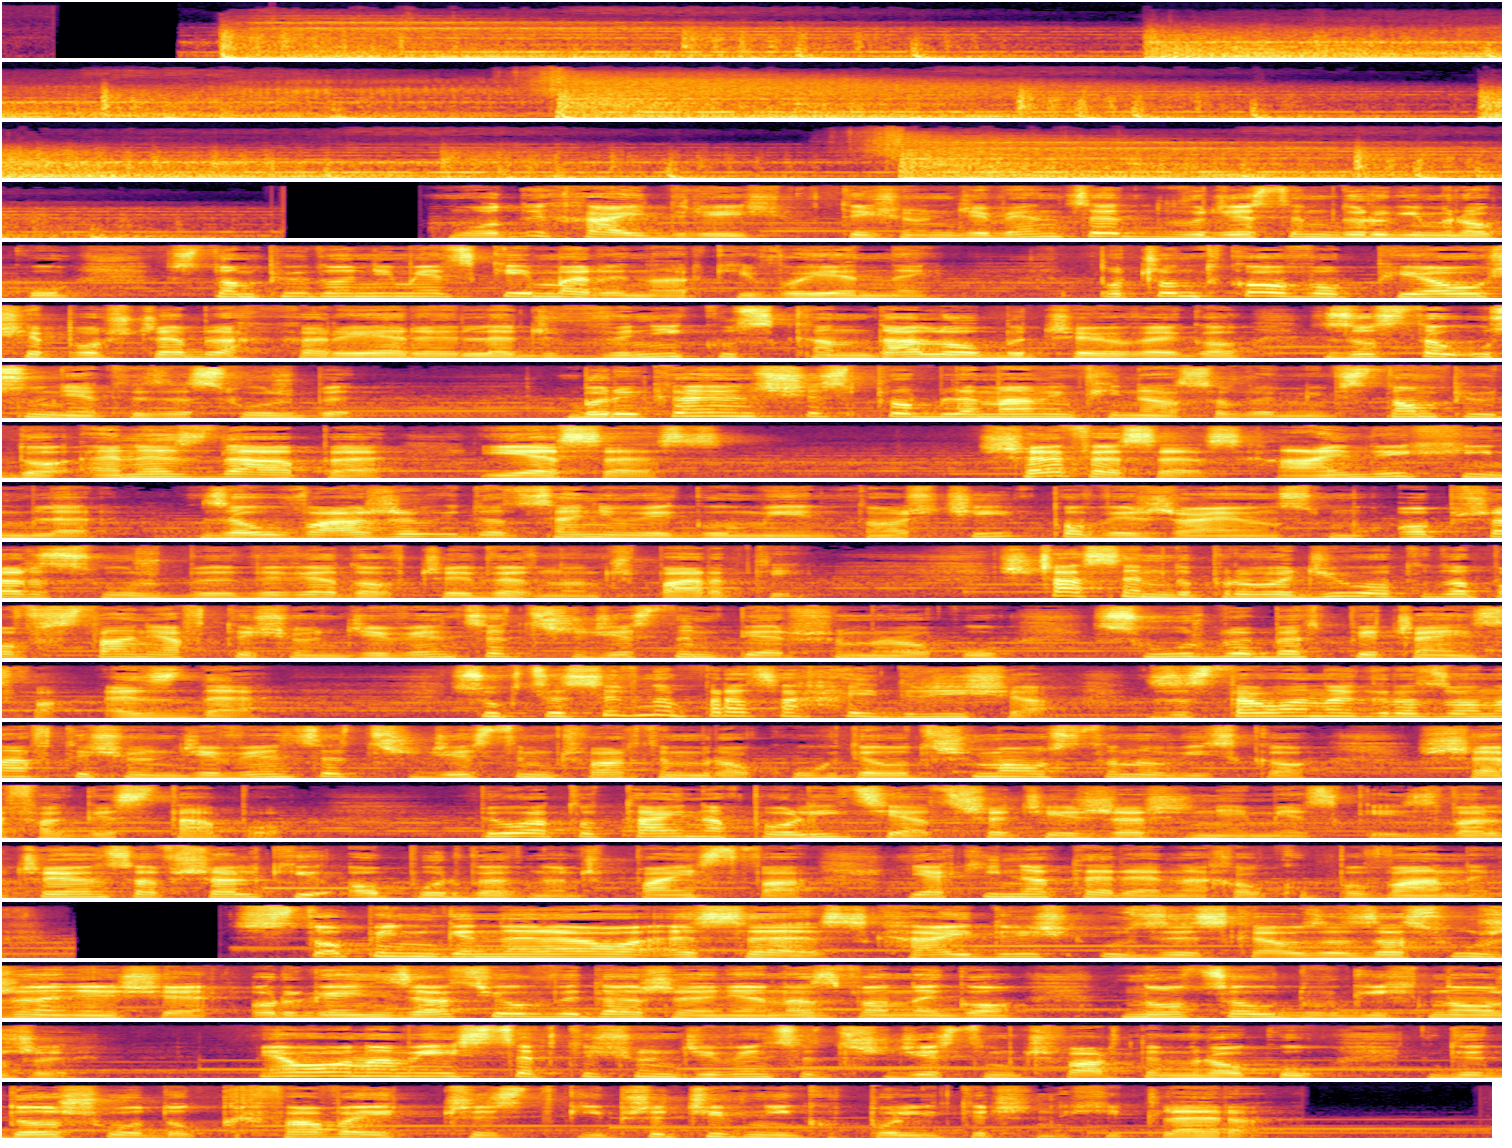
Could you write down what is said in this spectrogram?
Młody Heydrich w 1922 roku wstąpił do niemieckiej marynarki wojennej. Początkowo piął się po szczeblach kariery, lecz w wyniku skandalu obyczajowego został usunięty ze służby. Borykając się z problemami finansowymi, wstąpił do NSDAP i SS. Szef SS Heinrich Himmler zauważył i docenił jego umiejętności, powierzając mu obszar służby wywiadowczej wewnątrz partii. Z czasem doprowadziło to do powstania w 1931 roku Służby Bezpieczeństwa SD Sukcesywna praca Heydricha została nagrodzona w 1934 roku, gdy otrzymał stanowisko szefa Gestapo. Była to tajna policja III Rzeszy Niemieckiej, zwalczająca wszelki opór wewnątrz państwa, jak i na terenach okupowanych. Stopień generała SS Heydrich uzyskał za zasłużenie się organizacją wydarzenia nazwanego Nocą Długich Noży. Miało ona miejsce w 1934 roku, gdy doszło do krwawej czystki przeciwników politycznych Hitlera.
